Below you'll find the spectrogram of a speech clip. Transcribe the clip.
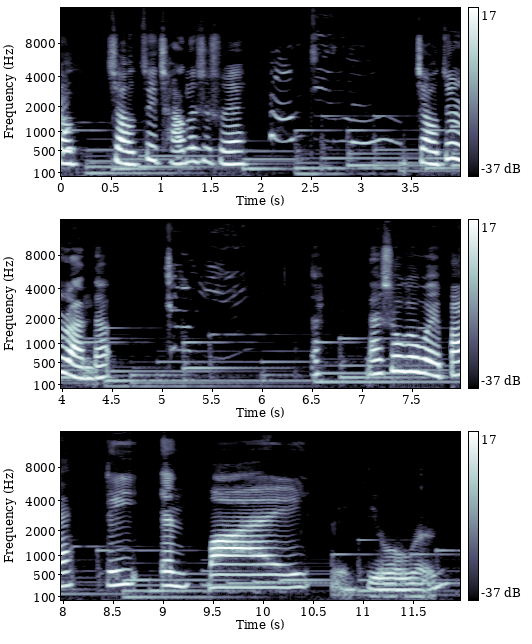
斑马。马。脚脚最长的是谁？脚最软的？章鱼。来，来收个尾巴。The end. Bye. Thank you, Owen.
